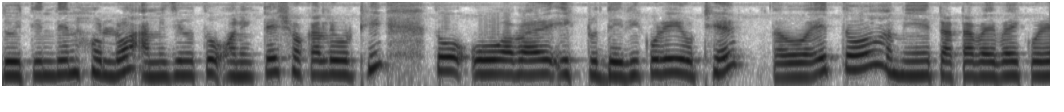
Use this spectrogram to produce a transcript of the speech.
দুই, তিন দিন হলো। আমি যেহেতু অনেকটাই সকালে উঠি, তো ও আবার একটু দেরি করেই ওঠে। তো এই তো আমি টাটা, বাই বাই করে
